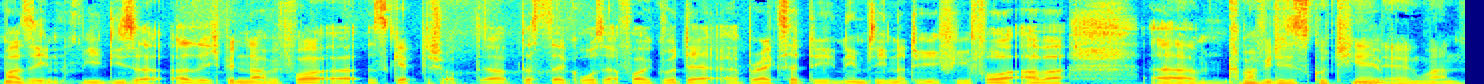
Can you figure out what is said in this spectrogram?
mal sehen, wie dieser, also ich bin nach wie vor äh, skeptisch, ob, ob, das der große Erfolg wird. Der äh, Brexit, die nehmen sich natürlich viel vor, aber ähm, kann man wieder diskutieren irgendwann.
